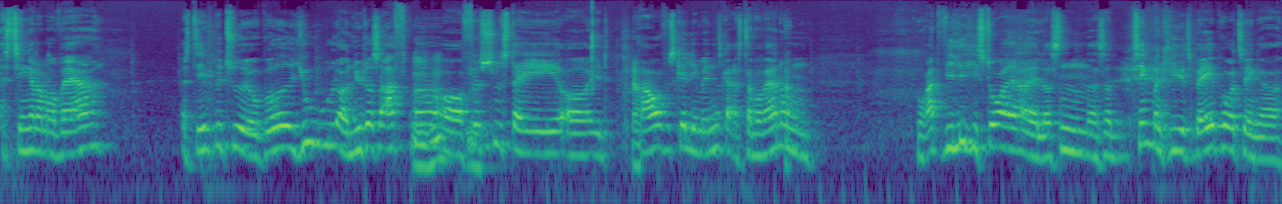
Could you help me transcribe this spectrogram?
Altså tænker der må være, altså det betyder jo både jul og nytårsaftener Mhm, mm-hmm. og mhm. fødselsdage og et Ja. hav af forskellige mennesker. Altså der må være nogle, nogle ret vilde historier, eller sådan, altså ting man kigger tilbage på og tænker,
